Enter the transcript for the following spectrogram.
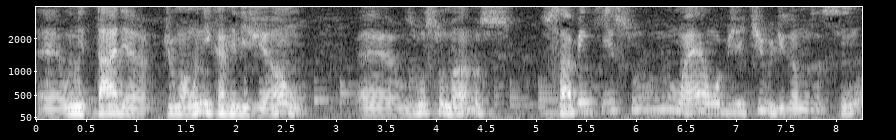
é, unitária de uma única religião, é, os muçulmanos sabem que isso não é um objetivo, digamos assim,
